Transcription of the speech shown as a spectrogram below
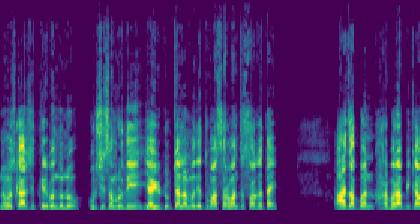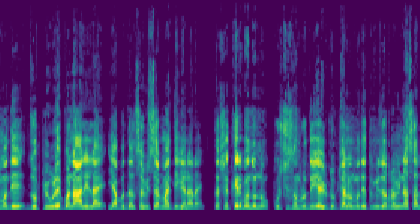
नमस्कार शेतकरी बंधूंनो कृषी समृद्धी या यूट्यूब चॅनलमध्ये तुम्हा सर्वांचं स्वागत आहे. आज आपण हरभरा पिकामध्ये जो पिवळेपणा आलेला आहे याबद्दल सविस्तर माहिती घेणार आहे. तर शेतकरी बंधूंनो कृषी समृद्धी या यूट्यूब चॅनलमध्ये तुम्ही जर नवीन असाल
